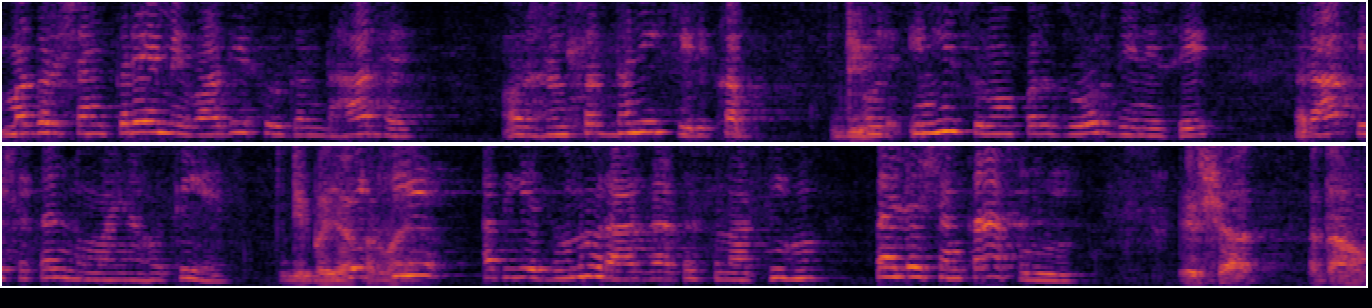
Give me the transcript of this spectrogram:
مگر شنکرے میں وادی سرگندھار ہے اور ہنسدھنی کی رکب۔ جی۔ اور انہی سروں پر زور دینے سے راگ کی شکل نمایاں ہوتی ہے۔ جی دیکھیے اب یہ دونوں راگ گا کر سناتی ہوں۔ پہلے شنکرا سنیے۔ ارشاد بتاؤ۔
